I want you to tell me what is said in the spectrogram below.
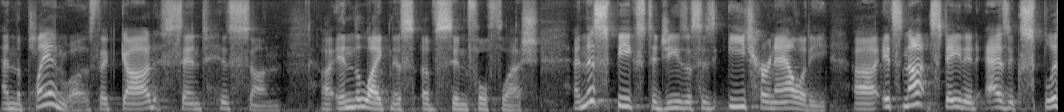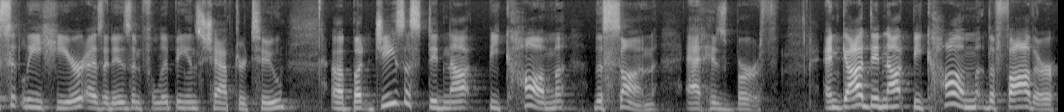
And the plan was that God sent His Son uh, in the likeness of sinful flesh and this speaks to Jesus' eternality. Uh, it's not stated as explicitly here as it is in Philippians chapter 2, uh, but Jesus did not become the Son at his birth. And God did not become the Father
